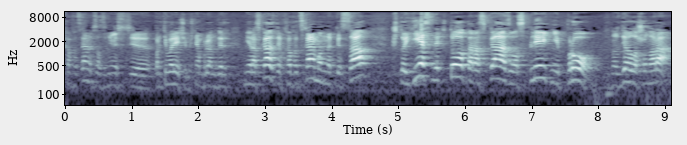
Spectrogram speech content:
Хафецхайм написал, у него есть э, противоречие, Мишня он говорит, не рассказывайте, Хафецхайм он написал, что если кто-то рассказывал сплетни про, он сделал Лашонара,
